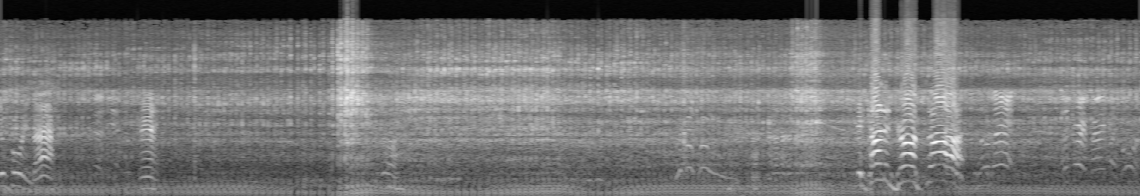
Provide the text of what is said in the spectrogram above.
I have no idea. They should pull me back. Eh. it kind of drops off. A little bit. That's right, Barry, my board.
